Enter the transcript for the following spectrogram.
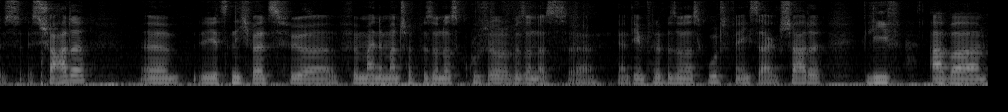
ist, ist schade. Ähm, jetzt nicht, weil es für, für meine Mannschaft besonders gut oder besonders, äh, ja, in dem Fall besonders gut, wenn ich sage, schade lief, aber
